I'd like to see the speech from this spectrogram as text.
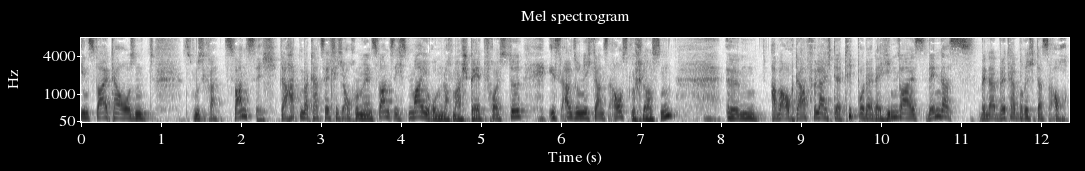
In 2000, das muss ich gerade, 20, da hatten wir tatsächlich auch um den 20. Mai rum nochmal Spätfröste, ist also nicht ganz ausgeschlossen. Ähm, aber auch da vielleicht der Tipp oder der Hinweis, wenn das, wenn der Wetterbericht das auch,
